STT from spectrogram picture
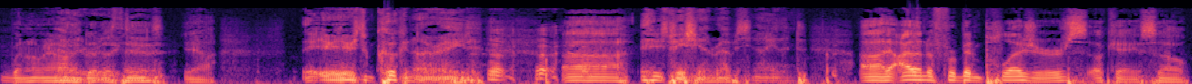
went around Yeah, and did other really things. did. Yeah, there's some cooking, all right. uh, he's fishing on Robinson Island, uh, the Island of Forbidden Pleasures. Okay, so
